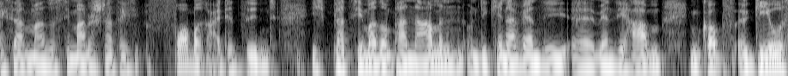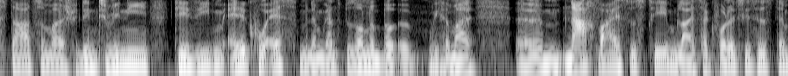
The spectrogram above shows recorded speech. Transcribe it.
ich sag mal, systematisch tatsächlich vorbereitet sind. Ich platziere mal so ein paar Namen und die Kenner werden sie, äh, werden sie haben im Kopf. Äh, Geostar zum Beispiel, den Twinny T7 LQS mit einem ganz besonderen, äh, ich sag mal, ähm, Nachweissystem, Leister Quality System.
